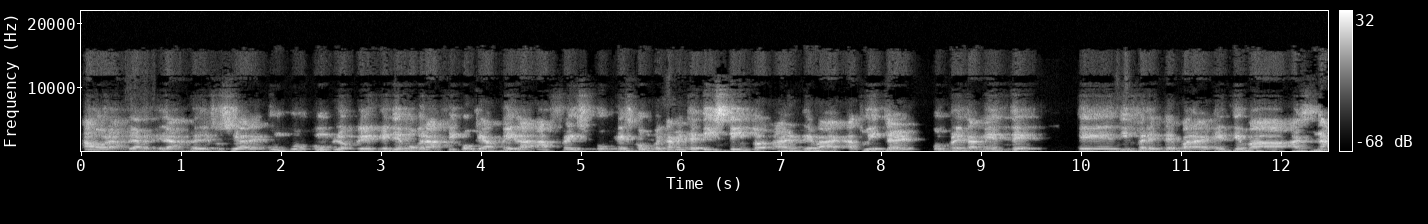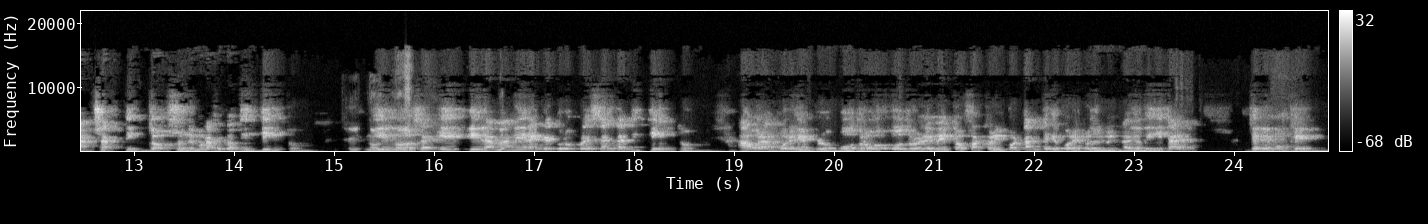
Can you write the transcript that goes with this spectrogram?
Ahora, las redes sociales, un, un, el demográfico que apela a Facebook es completamente distinto al que va a Twitter, completamente eh, diferente para el que va a Snapchat, TikTok, son demográficos distintos. y, entonces, y, la manera en que tú lo presentas es distinto. Ahora, por ejemplo, otro, otro elemento o factor importante que, por ejemplo, del mercado digital, tenemos que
